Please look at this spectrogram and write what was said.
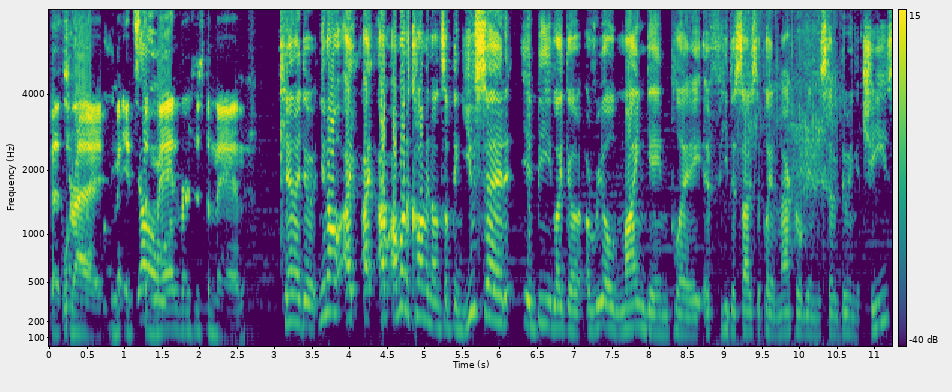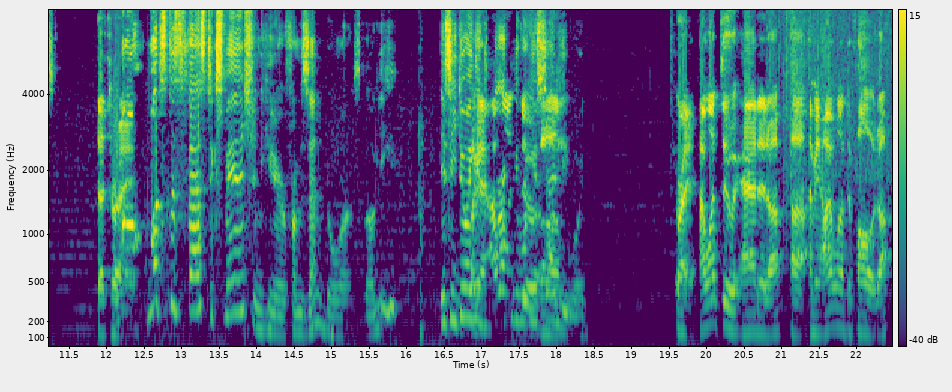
That's what, right. It's yo, the man versus the man. Can I do it? You know, I I, I want to comment on something. You said it'd be like a, a real mind game play if he decides to play a macro game instead of doing a cheese. That's right. What's this fast expansion here from Zenedor, Sluggy? Is he doing okay, exactly what you said um, he would? Right. I want to add it up. Uh, I mean, I want to follow it up.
